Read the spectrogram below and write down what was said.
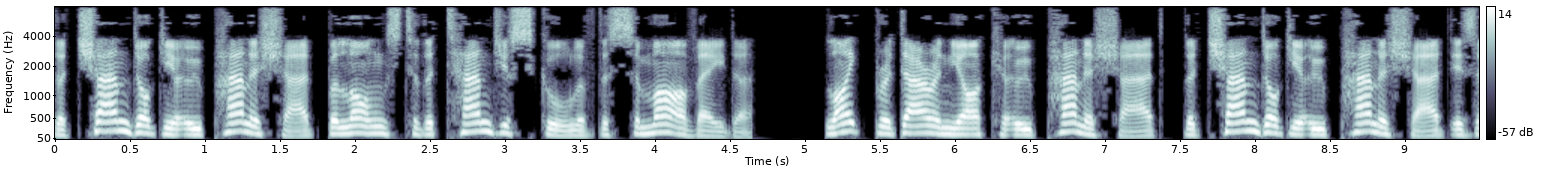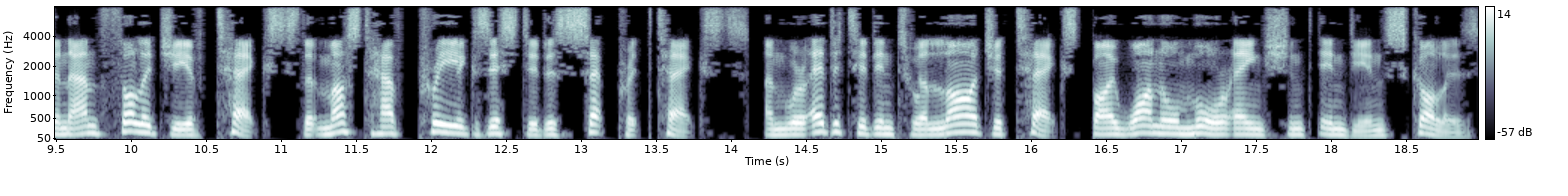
The Chandogya Upanishad belongs to the Tandya school of the Samaveda. Like Brihadaranyaka Upanishad, the Chandogya Upanishad is an anthology of texts that must have pre-existed as separate texts, and were edited into a larger text by one or more ancient Indian scholars.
